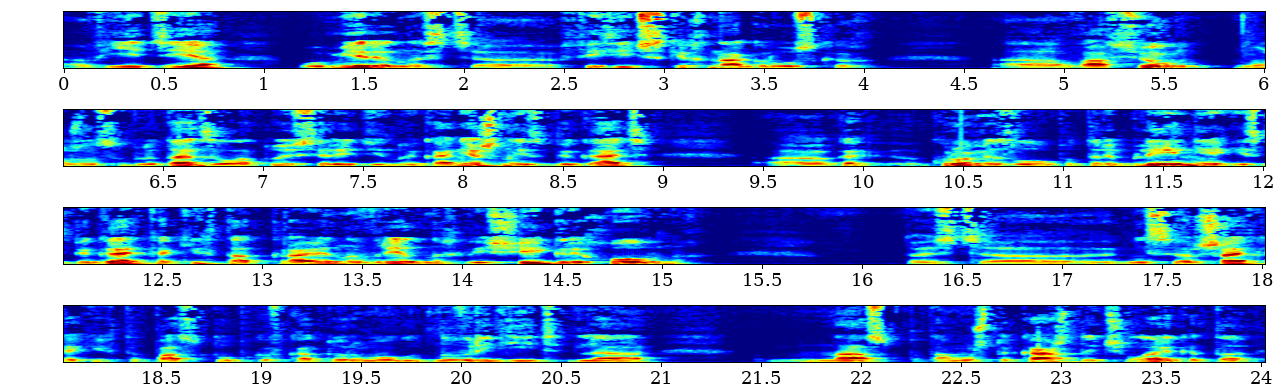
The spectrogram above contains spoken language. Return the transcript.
в еде, умеренность э, в физических нагрузках. Э, во всем нужно соблюдать золотую середину. И, конечно, избегать, э, кроме злоупотребления, избегать каких-то откровенно вредных вещей, греховных. То есть, не совершать каких-то поступков, которые могут навредить для нас. Потому что каждый человек это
